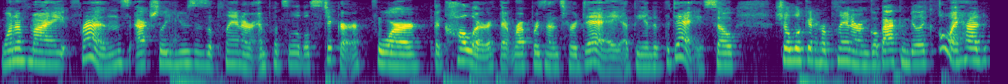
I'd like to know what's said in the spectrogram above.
One of my friends actually uses a planner and puts a little sticker for the color that represents her day at the end of the day. So she'll look at her planner and go back and be like, oh, I had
